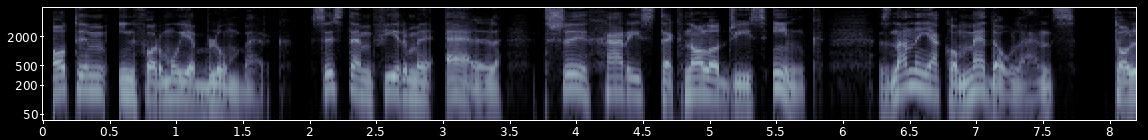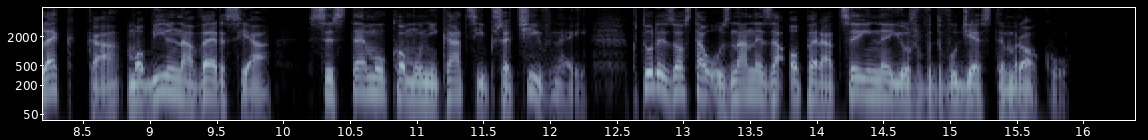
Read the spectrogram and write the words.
O tym informuje Bloomberg. System firmy L3 Harris Technologies Inc., znany jako Meadowlands, to lekka, mobilna wersja systemu komunikacji przeciwnej, który został uznany za operacyjny już w 20 roku.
